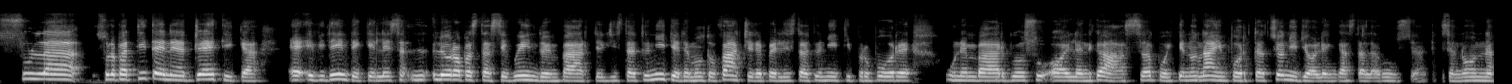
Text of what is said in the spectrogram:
Sulla, sulla, partita energetica è evidente che l'Europa sta seguendo in parte gli Stati Uniti ed è molto facile per gli Stati Uniti proporre un embargo su oil and gas, poiché non ha importazioni di oil and gas dalla Russia, se non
